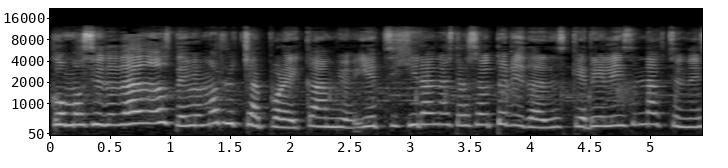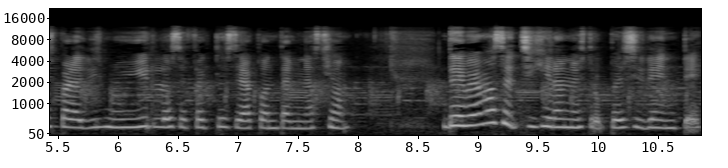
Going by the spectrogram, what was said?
Como ciudadanos debemos luchar por el cambio y exigir a nuestras autoridades que realicen acciones para disminuir los efectos de la contaminación. Debemos exigir a nuestro presidente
